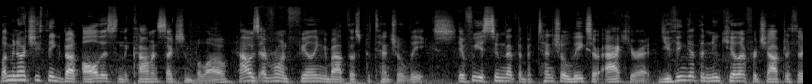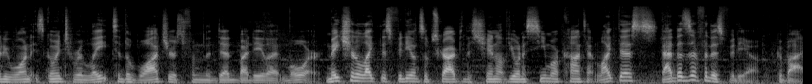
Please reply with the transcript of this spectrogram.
Let me know what you think about all this in the comment section below. How is everyone feeling about those potential leaks? If we assume that the potential leaks are accurate, do you think that the new killer for chapter 31 is going to relate to the Watchers from the Dead by Daylight lore? Make sure to like this video and subscribe to this channel if you want to see more content like this. That does it for this video. Goodbye.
